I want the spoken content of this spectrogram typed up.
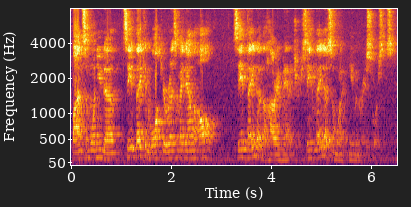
find someone you know, see if they can walk your resume down the hall. See if they know the hiring manager. See if they know someone in human resources.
